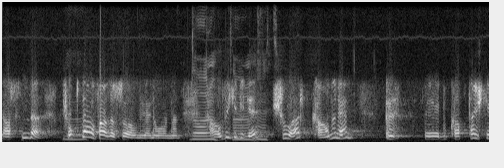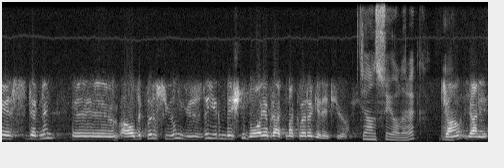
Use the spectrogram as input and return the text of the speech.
Aslında çok hmm. daha fazla su alıyor yani oradan. Doğru. Kaldı ki bir de evet. şu var kanunen e, bu kaptaş tesislerinin e, aldıkları suyun yüzde yirmi beşini doğaya bırakmakları gerekiyor. Can suyu olarak. Can, yani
